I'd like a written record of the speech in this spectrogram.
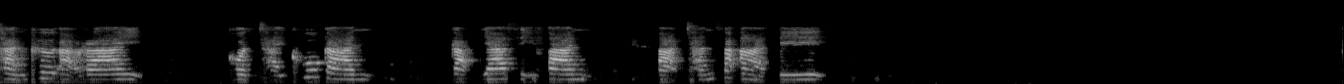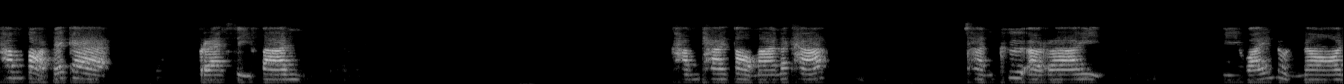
ฉันคืออะไร คนใช้คู่กัน กับยาสีฟัน ปากฉันสะอาดดี คำตอบได้แก่ แปรงสีฟัน คำทายต่อมานะคะ ฉันคืออะไร มีไว้หนุนนอน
